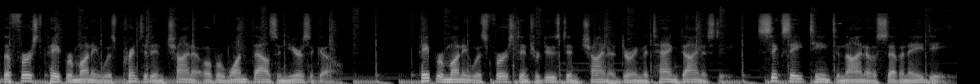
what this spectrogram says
The first paper money was printed in China over 1000 years ago. Paper money was first introduced in China during the Tang dynasty, 618 to 907 AD.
